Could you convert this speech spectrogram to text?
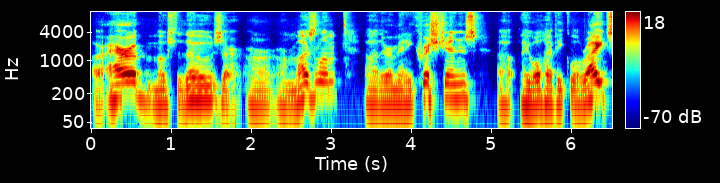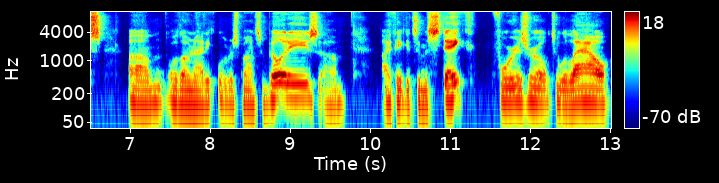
are Arab. Most of those are, are, are Muslim. Uh, there are many Christians. Uh, they all have equal rights, um, although not equal responsibilities. Um, I think it's a mistake for Israel to allow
